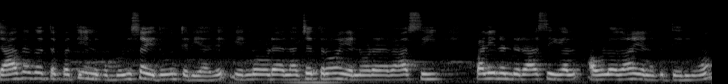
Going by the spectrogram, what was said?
ஜாதகத்தை பற்றி எனக்கு முழுசாக எதுவும் தெரியாது. என்னோடய நட்சத்திரம் என்னோடய ராசி பன்னிரெண்டு ராசிகள் அவ்வளோதான் எனக்கு தெரியும்.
